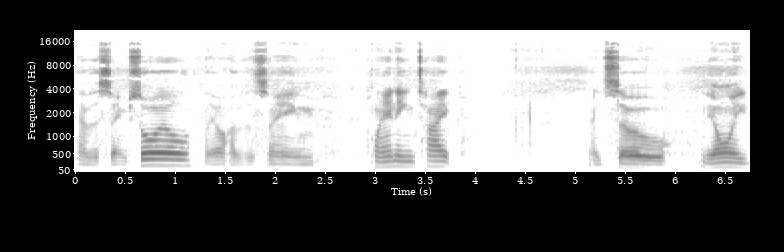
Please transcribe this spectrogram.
have the same soil, they all have the same planting type, and so the only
